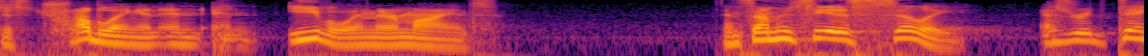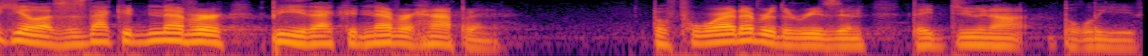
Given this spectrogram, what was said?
just troubling and, and, and evil in their minds. And some who see it as silly, as ridiculous as that could never be, that could never happen. But for whatever the reason, they do not believe.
